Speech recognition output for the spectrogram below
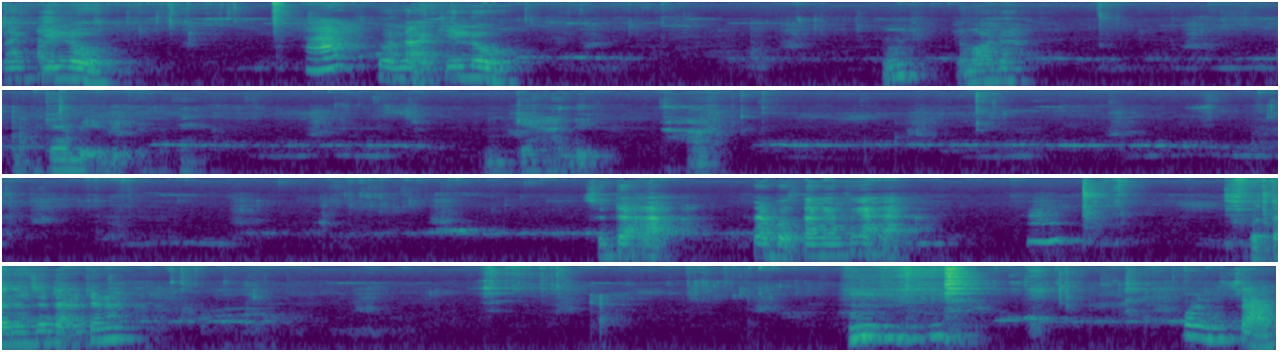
นักกิโลฮะตัวหนักกิโลอืมมาด้แกเบะเบะ แกหาดิหาsedap tak? Dah buat tangan tengah tak? Buat tangan sedap macam mana? Ôi, sẵn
